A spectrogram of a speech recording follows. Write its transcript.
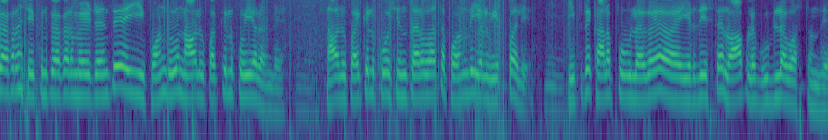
ప్రకారం చెప్పిన ప్రకారం ఏంటంటే ఈ పండు నాలుగు పక్కలు కొయ్యాలండి. నాలుగు పక్కిలు కోసిన తర్వాత పండు ఇలా విప్పాలి. విప్పితే కల పువ్వులాగా ఇడదీస్తే లోపల గుడ్లాగా వస్తుంది.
